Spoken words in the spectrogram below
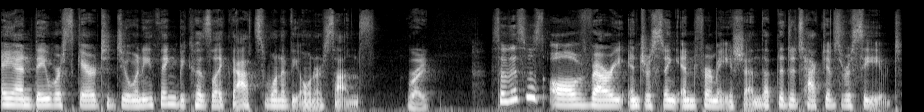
and they were scared to do anything because like that's one of the owner's sons. Right. So this was all very interesting information that the detectives received,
